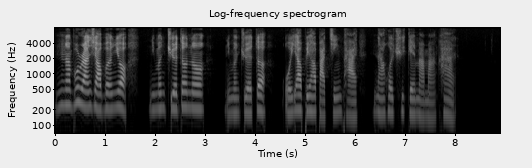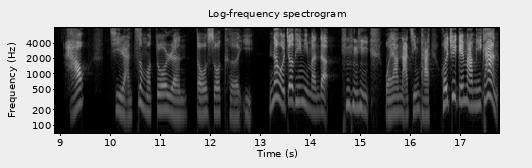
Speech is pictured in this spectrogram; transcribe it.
那不然小朋友，你们觉得呢？你们觉得我要不要把金牌拿回去给妈妈看？好，既然这么多人都说可以，那我就听你们的。我要拿金牌回去给妈咪看。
